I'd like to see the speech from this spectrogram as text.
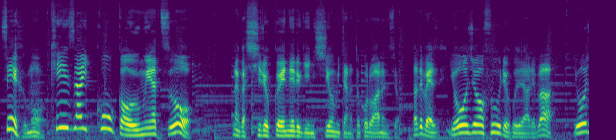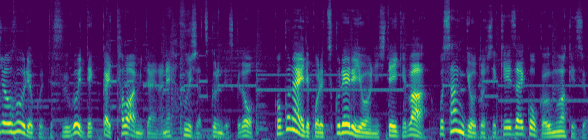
政府も経済効果を生むやつをなんか主力エネルギーにしようみたいなところはあるんですよ。例えば洋上風力であれば洋上風力ってすごいでっかいタワーみたいなね風車作るんですけど国内でこれ作れるようにしていけばこれ産業として経済効果を生むわけですよ。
